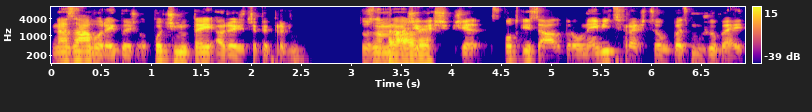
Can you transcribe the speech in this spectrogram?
Na závodech budeš odpočnutý a jdeš dřepy první. To znamená, že, Právě. veš, že spotky zad budou nejvíc fresh, co vůbec můžou být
